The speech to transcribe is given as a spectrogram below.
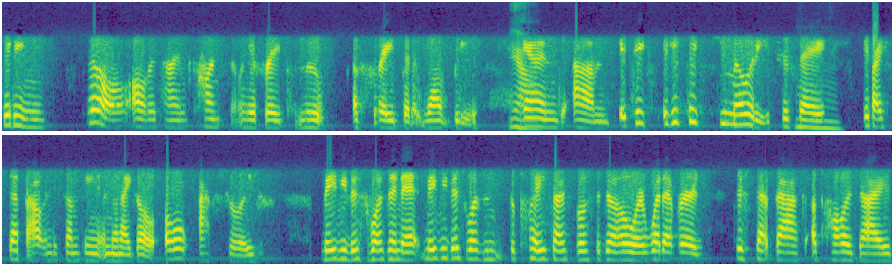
sitting still all the time, constantly afraid to move, afraid that it won't be. Yeah. And um, it takes it just takes humility to say if I step out into something and then I go, oh, actually, maybe this wasn't it. Maybe this wasn't the place I was supposed to go or whatever. And To step back, apologize,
